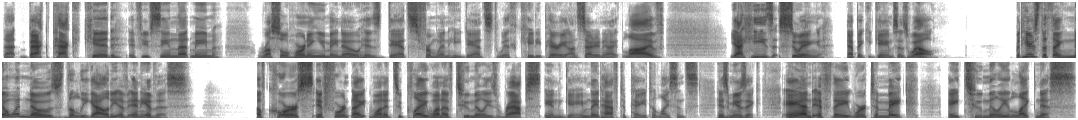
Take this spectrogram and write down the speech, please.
That backpack kid, if you've seen that meme, Russell Horning, you may know his dance from when he danced with Katy Perry on Saturday Night Live. Yeah, he's suing Epic Games as well. But here's the thing no one knows the legality of any of this. Of course, if Fortnite wanted to play one of 2 Milly's raps in game, they'd have to pay to license his music. And if they were to make a 2 Milly likeness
